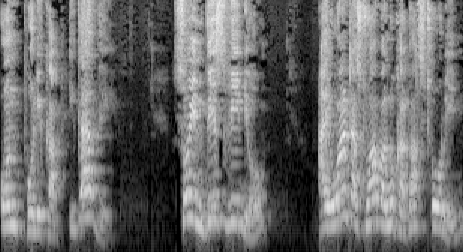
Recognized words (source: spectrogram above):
on Polycarp Igathe. So in this video, I want us to have a look at that story,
